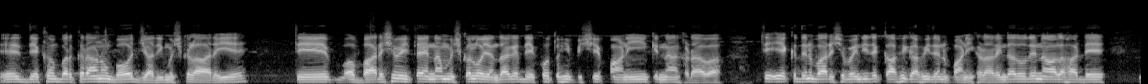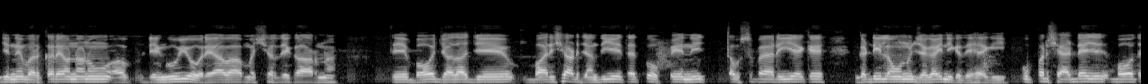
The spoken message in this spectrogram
ਇਹ ਦੇਖੋ ਵਰਕਰਾਂ ਨੂੰ ਬਹੁਤ ਜ਼ਿਆਦਾ ਮੁਸ਼ਕਲ ਆ ਰਹੀ ਹੈ ਤੇ ਬਾਰਿਸ਼ ਵਿੱਚ ਤਾਂ ਇੰਨਾ ਮੁਸ਼ਕਲ ਹੋ ਜਾਂਦਾ ਕਿ ਦੇਖੋ ਤੁਸੀਂ ਪਿੱਛੇ ਪਾਣੀ ਕਿੰਨਾ ਖੜਾ ਵਾ। ਤੇ ਇੱਕ ਦਿਨ ਬਾਰਿਸ਼ ਪੈਂਦੀ ਤੇ ਕਾਫੀ ਕਾਫੀ ਦਿਨ ਪਾਣੀ ਖੜਾ ਰਹਿੰਦਾ ਤੇ ਉਹਦੇ ਨਾਲ ਸਾਡੇ ਜਿੰਨੇ ਵਰਕਰ ਆ, ਉਹਨਾਂ ਨੂੰ ਡੇਂਗੂ ਵੀ ਹੋ ਰਿਹਾ ਵਾ ਮੱਛਰ ਦੇ ਕਾਰਨ। ਅਤੇ ਬਹੁਤ ਜ਼ਿਆਦਾ ਜੇ ਬਾਰਿਸ਼ ਹਟ ਜਾਂਦੀ ਹੈ ਤਾਂ ਧੁੱਪ ਇੰਨੀ ਤਪਸ ਪੈ ਰਹੀ ਹੈ ਕਿ ਗੱਡੀ ਲਾਉਣ ਨੂੰ ਜਗ੍ਹਾ ਹੀ ਨਹੀਂ ਕਿਤੇ ਹੈਗੀ। ਉੱਪਰ ਸ਼ੈੱਡ ਜੇ ਬਹੁਤ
